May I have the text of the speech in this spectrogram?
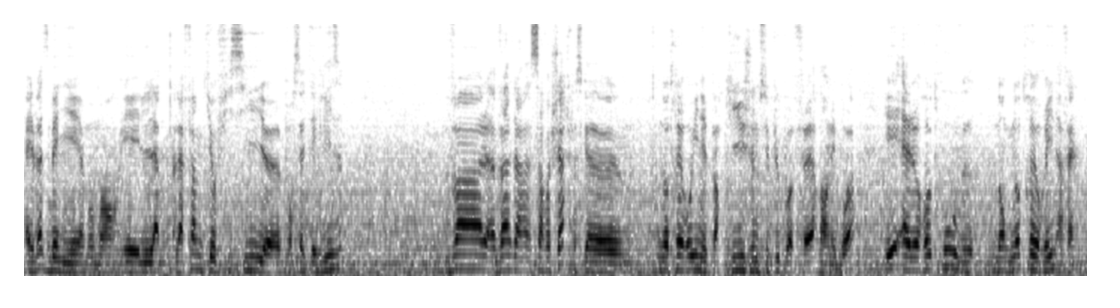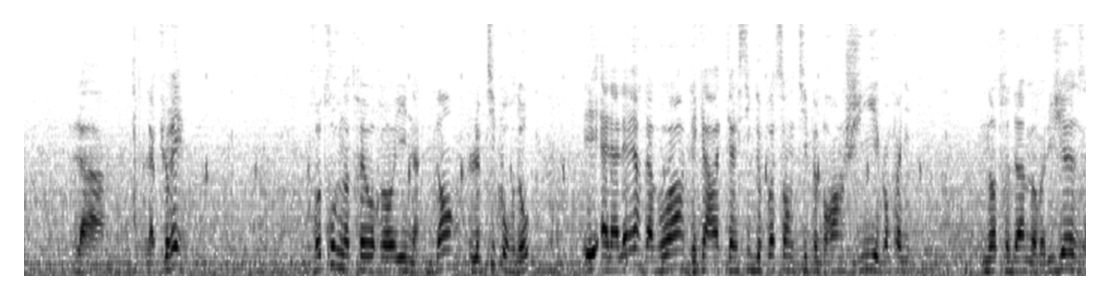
elle va se baigner un moment. Et la, femme qui officie pour cette église va, va à sa recherche parce que notre héroïne est partie, je ne sais plus quoi faire dans les bois, et elle retrouve donc notre héroïne, enfin la, la curée retrouve notre héroïne dans le petit cours d'eau et elle a l'air d'avoir des caractéristiques de poisson type branchie et compagnie. Notre-Dame religieuse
